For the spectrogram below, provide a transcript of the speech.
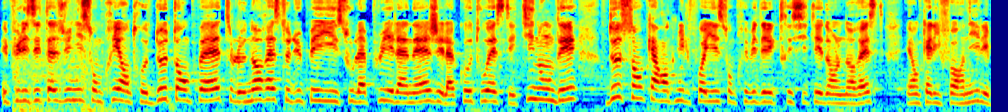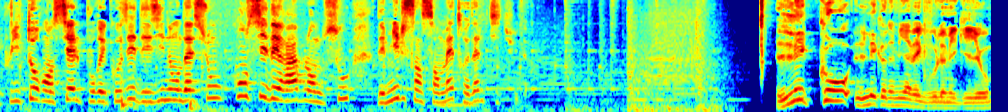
Et puis les États-Unis sont pris entre deux tempêtes. Le nord-est du pays est sous la pluie et la neige et la côte ouest est inondée. 240 000 foyers sont privés d'électricité dans le nord-est. Et en Californie, les pluies torrentielles pourraient causer des inondations considérables en dessous des 1500 mètres d'altitude. L'écho, l'économie avec vous, le Guillaume.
